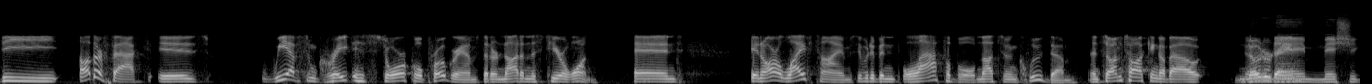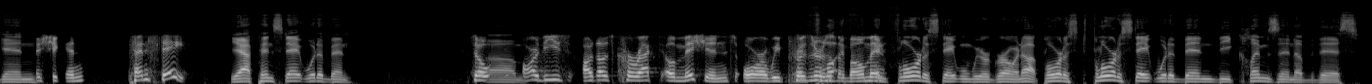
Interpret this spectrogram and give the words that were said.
the other fact is we have some great historical programs that are not in this tier one. And in our lifetimes, it would have been laughable not to include them. And so I'm talking about Notre, Dame, Michigan. Michigan, Penn State. Yeah, Penn State would have been. So Um, are these are those correct omissions or are we prisoners Flo- of the moment? And Florida State, when we were growing up, Florida Florida State would have been the Clemson of this,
